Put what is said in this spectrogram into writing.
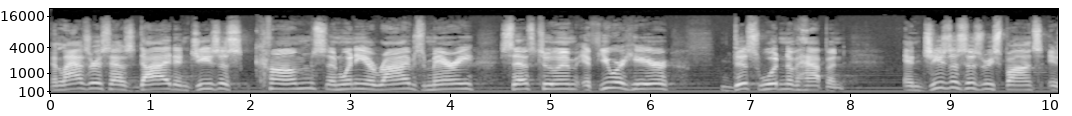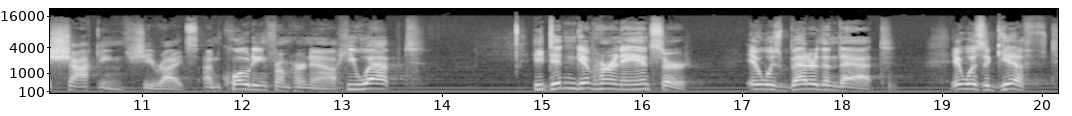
And Lazarus has died, and Jesus comes, and when he arrives, Mary says to him, If you were here, this wouldn't have happened. And Jesus' response is shocking, she writes. I'm quoting from her now. He wept. He didn't give her an answer. It was better than that. It was a gift.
